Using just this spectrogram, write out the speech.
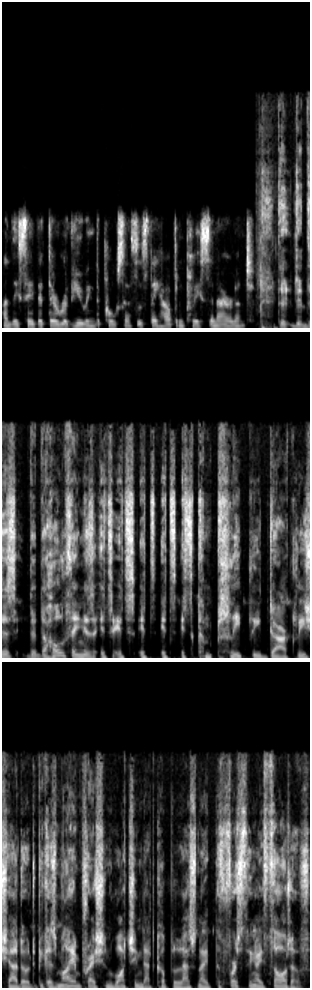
and they say that they're reviewing the processes they have in place in Ireland. The, the, the, the whole thing is it's it's it's it's it's completely darkly shadowed because my impression watching that couple last night, the first thing I thought of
